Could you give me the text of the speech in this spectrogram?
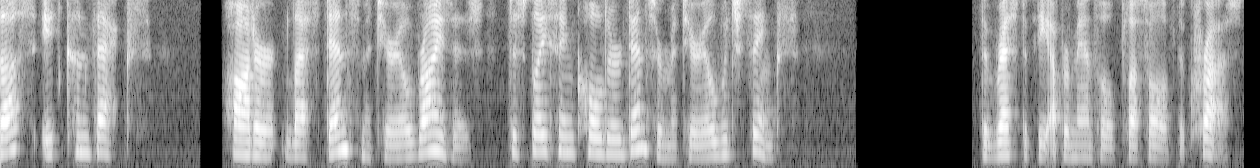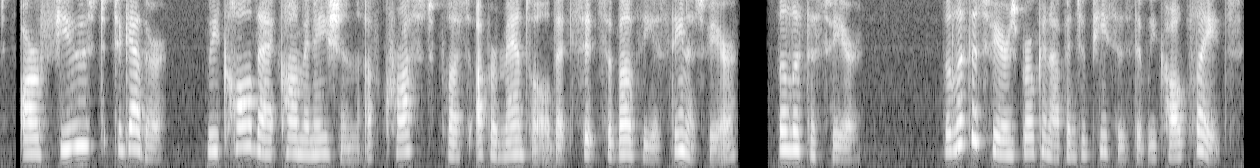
Thus it convects. Hotter, less dense material rises, displacing colder, denser material which sinks. The rest of the upper mantle plus all of the crust are fused together. We call that combination of crust plus upper mantle that sits above the asthenosphere the lithosphere. The lithosphere is broken up into pieces that we call plates.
